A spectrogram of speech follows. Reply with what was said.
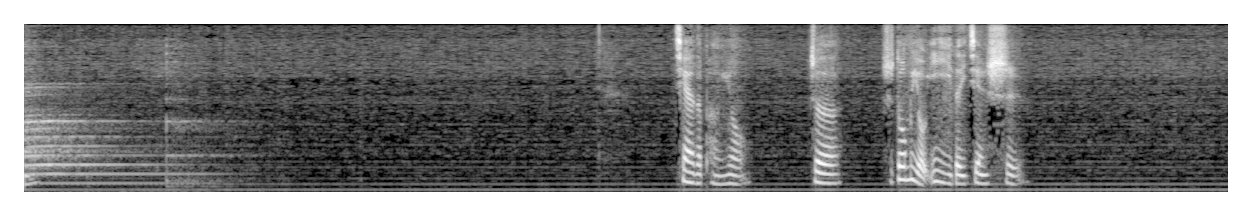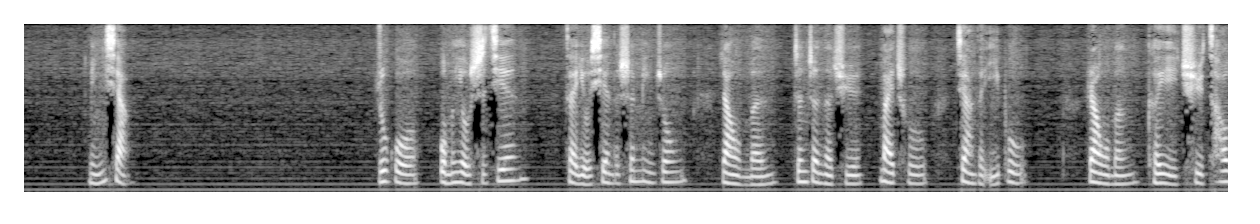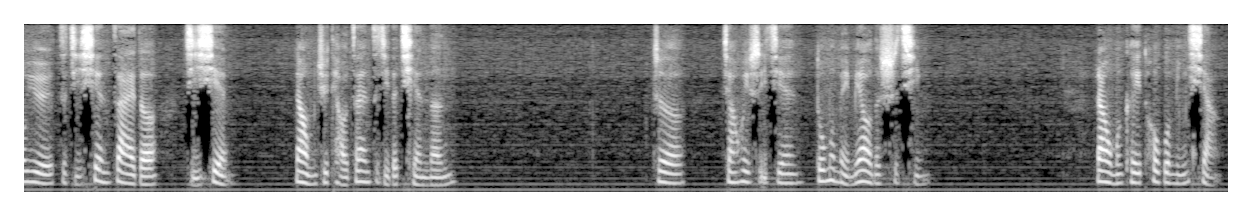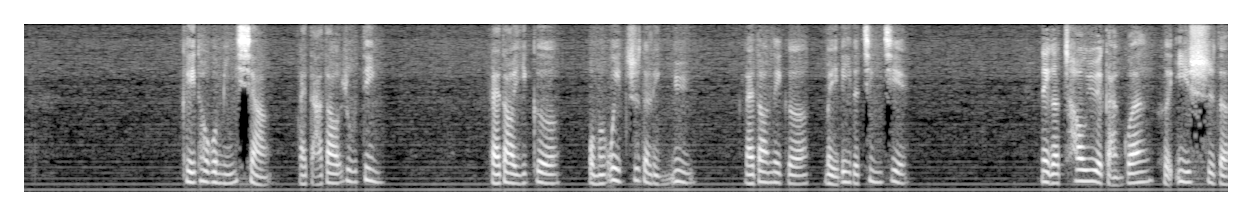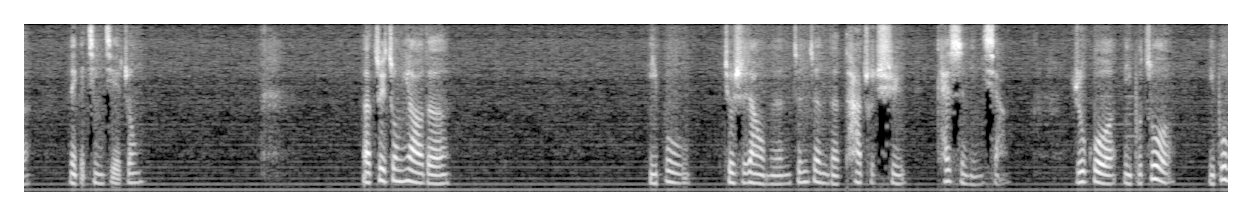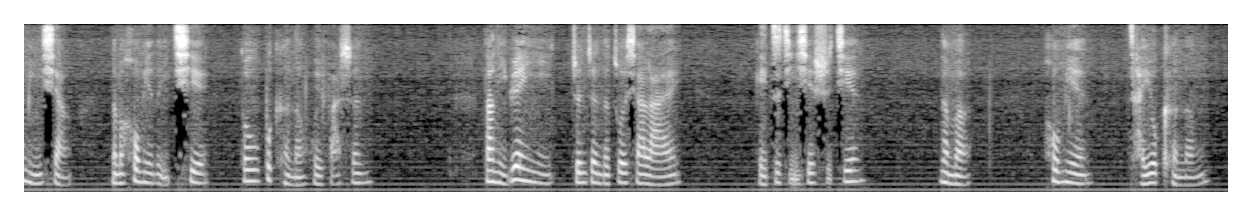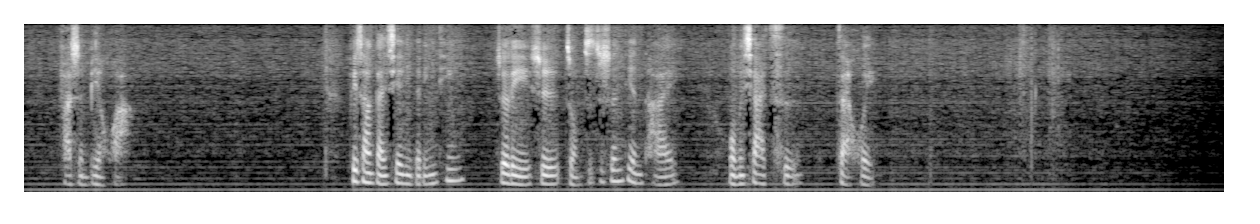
亲爱的朋友，这是多么有意义的一件事！冥想，如果我们有时间，在有限的生命中，让我们真正的去迈出这样的一步。让我们可以去超越自己现在的极限，让我们去挑战自己的潜能。这将会是一件多么美妙的事情！让我们可以透过冥想，可以透过冥想来达到入定，来到一个我们未知的领域，来到那个美丽的境界，那个超越感官和意识的那个境界中。那最重要的一步，就是让我们真正的踏出去，开始冥想。如果你不做，你不冥想，那么后面的一切都不可能会发生。当你愿意真正的坐下来，给自己一些时间，那么后面才有可能发生变化。非常感谢你的聆听，这里是种子之声电台，我们下次再会。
